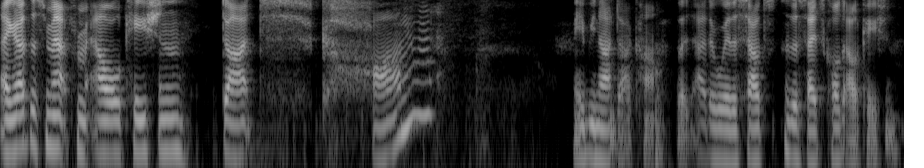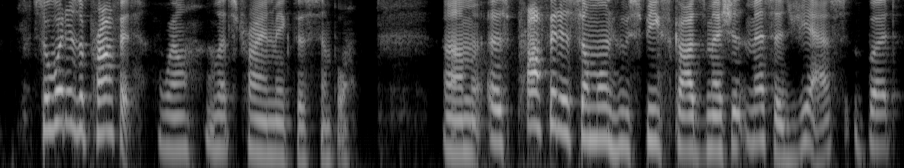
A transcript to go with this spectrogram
I got this map from allocation dot com maybe not com but either way the site's, the site's called allocation so what is a prophet well let's try and make this simple um, as prophet is someone who speaks god's mes- message yes but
